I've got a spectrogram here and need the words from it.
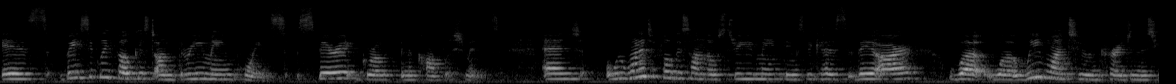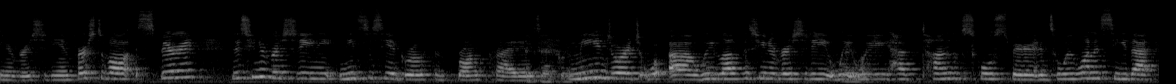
is basically focused on three main points, spirit, growth, and accomplishments. And we wanted to focus on those three main things because they are what, what we want to encourage in this university. And first of all, spirit, this university needs to see a growth of Broncs pride. And exactly. Me and George, uh, we love this university. We, we have tons of school spirit, and so we want to see that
